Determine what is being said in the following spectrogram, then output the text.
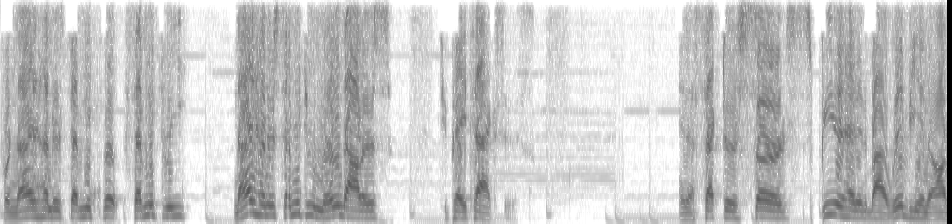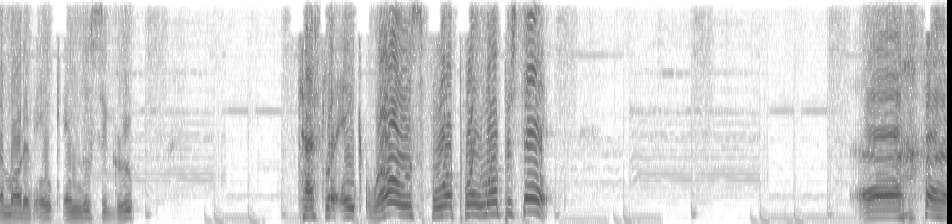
for $973 million to pay taxes. In a sector surge spearheaded by Rivian Automotive Inc. and Lucid Group, Tesla Inc. rose 4.1%. Uh,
